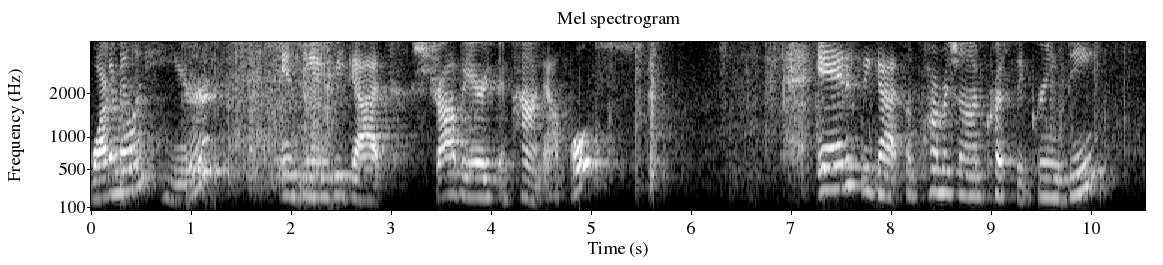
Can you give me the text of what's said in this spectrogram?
watermelon here. And then we got strawberries and pineapples. And we got some Parmesan crusted green beans.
